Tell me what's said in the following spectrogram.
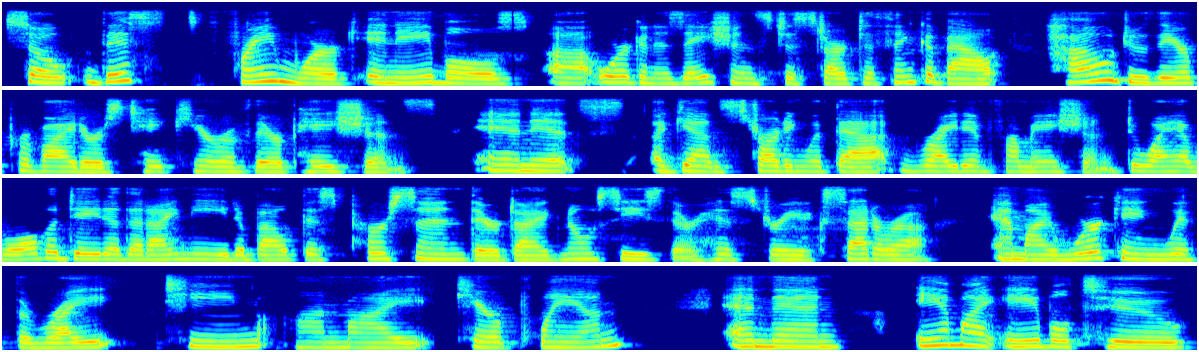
So this framework enables uh, organizations to start to think about how do their providers take care of their patients and it's again starting with that right information do i have all the data that i need about this person their diagnoses their history etc am i working with the right team on my care plan and then am I able to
